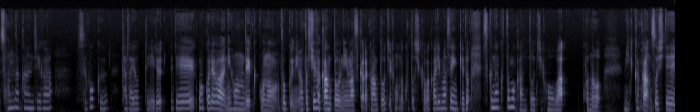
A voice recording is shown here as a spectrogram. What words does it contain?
そんな感じがすごく漂っている。でこれは日本でこの特に私は関東にいますから関東地方のことしか分かりませんけど少なくとも関東地方はこの3日間そして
